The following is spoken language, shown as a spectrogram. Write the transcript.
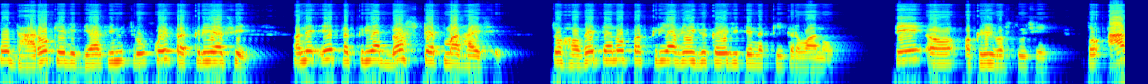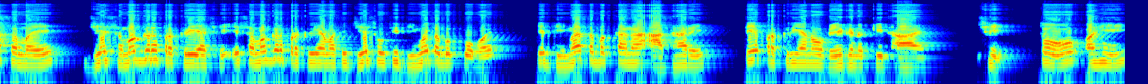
તો ધારો કે વિદ્યાર્થી મિત્રો કોઈ પ્રક્રિયા છે અને એ પ્રક્રિયા દસ સ્ટેપમાં થાય છે. તો હવે તેનો પ્રક્રિયા વેગ કઈ રીતે નક્કી કરવાનો? તે અઘરી વસ્તુ છે. તો આ સમયે જે સમગ્ર પ્રક્રિયા છે, એ સમગ્ર પ્રક્રિયામાંથી જે સૌથી ધીમો તબક્કો હોય, એ ધીમા તબક્કાના આધારે તે પ્રક્રિયાનો વેગ નક્કી થાય છે. તો અહીં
